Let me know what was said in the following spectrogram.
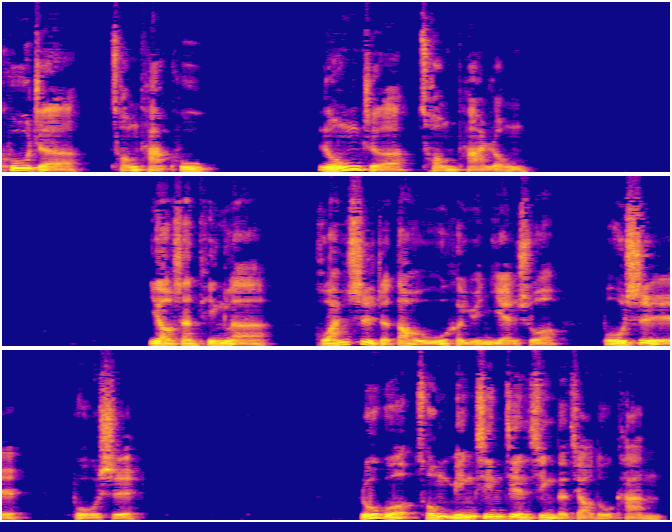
哭者从他哭，荣者从他荣。”药山听了，环视着道无和云岩说：“不是，不是。如果从明心见性的角度看，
